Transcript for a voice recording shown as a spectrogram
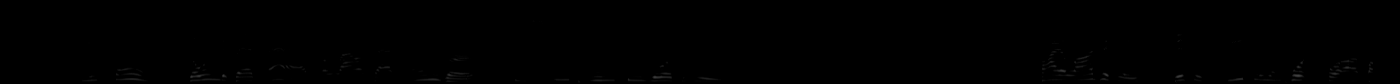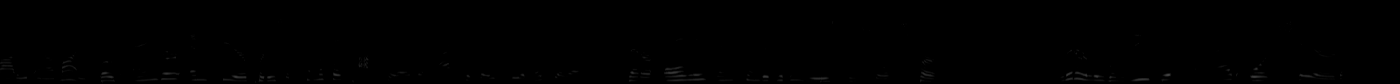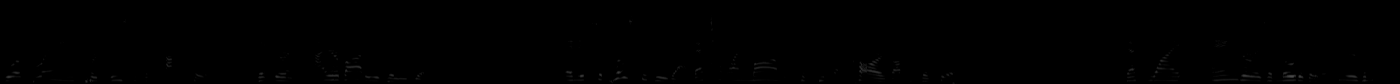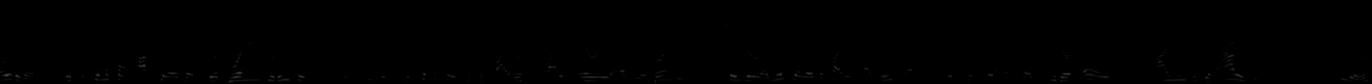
he's saying going to bed mad allows that anger Biologically, this is deeply important for our body and our mind. Both anger and fear produce a chemical cocktail that activates the amygdala that are only intended to be used in short spurts. Literally, when you get mad or scared, your brain produces a cocktail that your entire body then gets. And it's supposed to do that. That's how why moms can pick up cars off of their kids. That's why anger is a motivator, fear is a motivator. It's a chemical cocktail that your brain produces, and it produces it specifically from the fight or flight area of your brain. So your amygdala, the fight or flight reflex, then kicks in and says either A, I need to get out of here, fear,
